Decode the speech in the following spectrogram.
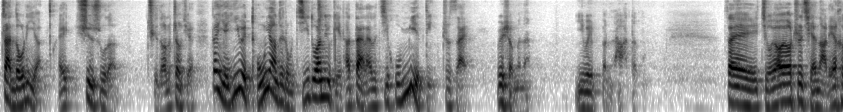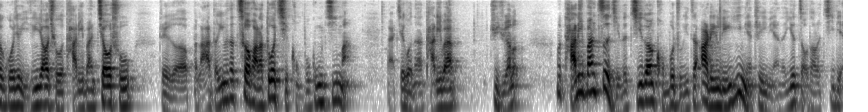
战斗力啊，哎，迅速的。取得了政权，但也因为同样这种极端，就给他带来了几乎灭顶之灾。为什么呢？因为本拉登在九幺幺之前呢，联合国就已经要求塔利班交出这个本拉登，因为他策划了多起恐怖攻击嘛。哎，结果呢，塔利班拒绝了。那么塔利班自己的极端恐怖主义，在二零零一年这一年呢，也走到了极点。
